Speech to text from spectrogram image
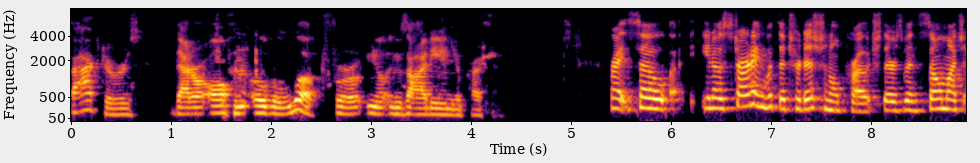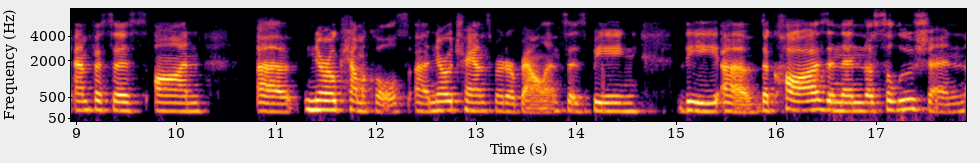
factors that are often overlooked for you know anxiety and depression right so you know starting with the traditional approach there's been so much emphasis on uh, neurochemicals, uh, neurotransmitter balance as being the uh, the cause and then the solution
